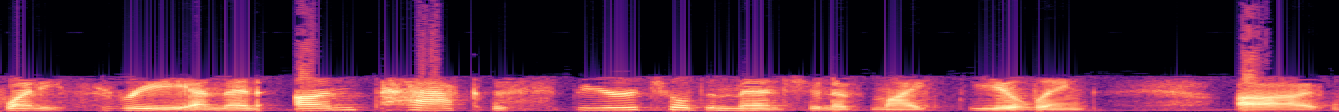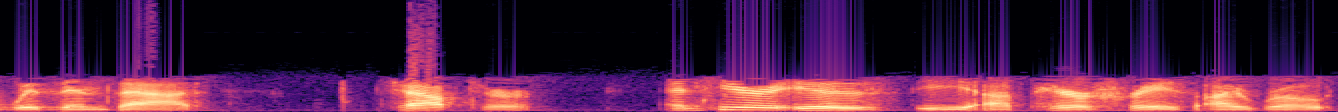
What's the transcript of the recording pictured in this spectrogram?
23 and then unpack the spiritual dimension of my healing uh, within that chapter. And here is the uh, paraphrase I wrote.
